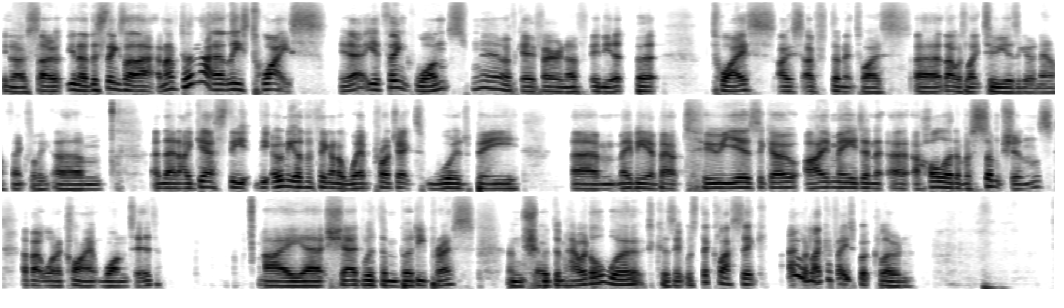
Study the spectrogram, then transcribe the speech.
You know, so you know, there's things like that, and I've done that at least twice yeah, you'd think once. Yeah, okay, fair enough, idiot. But twice, I, have done it twice. Uh, that was like two years ago now, thankfully. Um, and then I guess the the only other thing on a web project would be um, maybe about two years ago. I made an, a, a, whole lot of assumptions about what a client wanted. I uh, shared with them BuddyPress and showed them how it all worked because it was the classic. I would like a Facebook clone.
